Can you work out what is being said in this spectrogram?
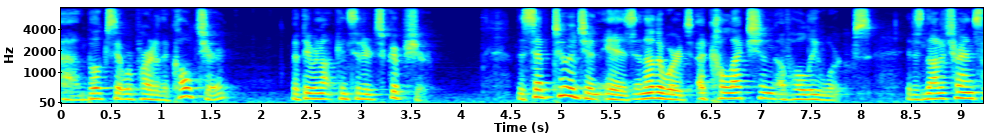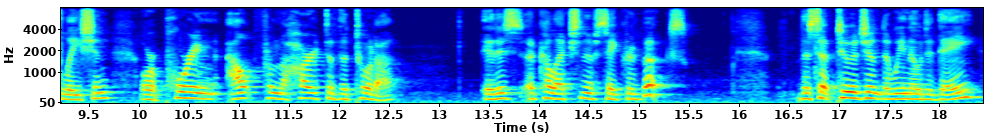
uh, books that were part of the culture, but they were not considered scripture. The Septuagint is, in other words, a collection of holy works. It is not a translation or pouring out from the heart of the Torah. It is a collection of sacred books. The Septuagint that we know today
